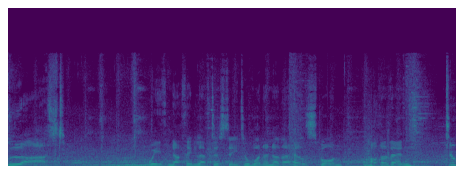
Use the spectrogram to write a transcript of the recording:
last. We've nothing left to say to one another, Hellspawn, other than to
